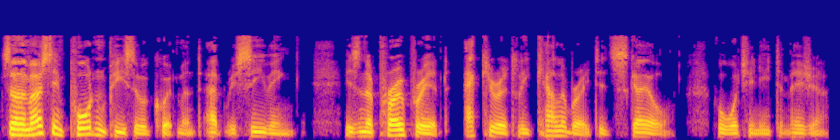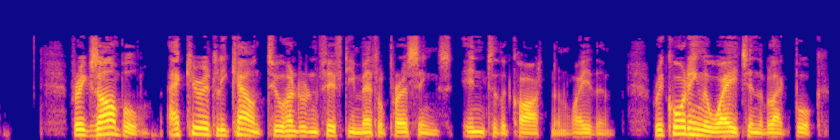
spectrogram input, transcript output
So the most important piece of equipment at receiving is an appropriate, accurately calibrated scale for what you need to measure. For example, accurately count 250 metal pressings into the carton and weigh them, recording the weight in the black book.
